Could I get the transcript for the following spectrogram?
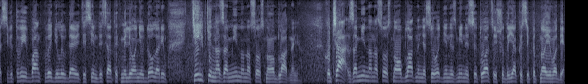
е, Світовий банк виділив 9,7 мільйонів доларів тільки на заміну насосного обладнання. Хоча заміна насосного обладнання сьогодні не змінить ситуацію щодо якості питної води.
